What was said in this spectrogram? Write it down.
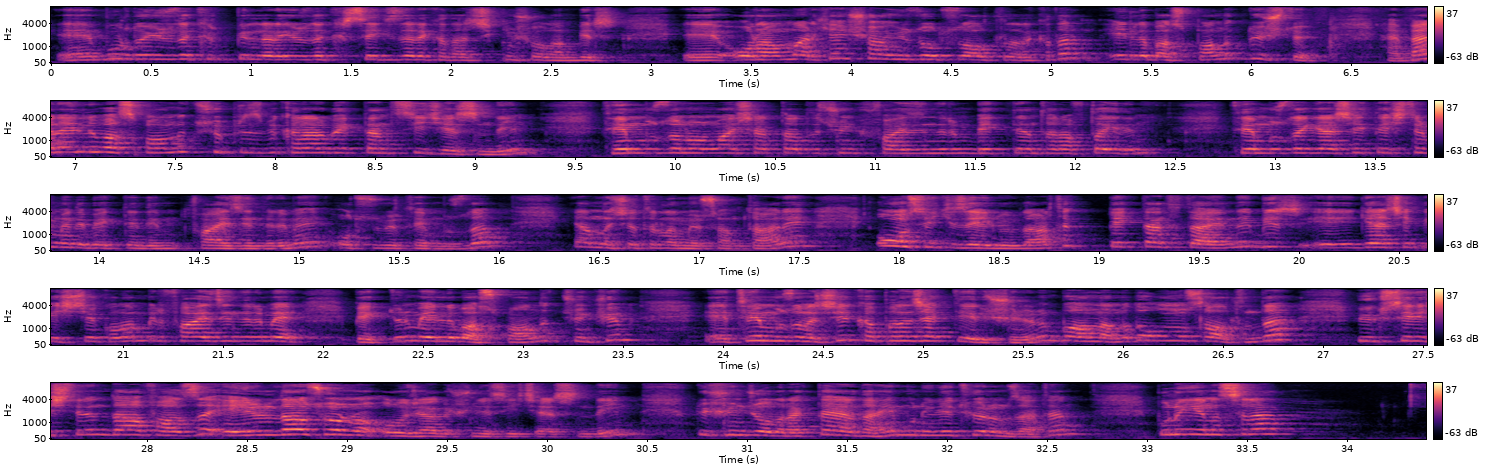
E, burada %41'lere, %48'lere kadar çıkmış olan bir e, oran varken şu an %36'lara kadar 50 bas puanlık düştü. Ha, ben 50 bas puanlık sürpriz bir karar beklentisi içerisindeyim. Temmuz'da normal şartlarda çünkü faiz indirimi bekleyen taraftaydım. Temmuz'da gerçekleştirmedi beklediğim faiz indirimi 31 Temmuz'da. Yanlış hatırlamıyorsam tarih. 18 Eylül'de artık beklenti dahilinde bir e, gerçekleşecek olan bir faiz indirimi bekliyorum. 50 bas puanlık çünkü e, Temmuz'un açığı kapanacak diye düşünüyorum. Bu anlamda da ons altında yükselişlerin daha fazla Eylül'den sonra olacağı düşüncesi içerisindeyim. Düşünce olarak da her daim bunu iletiyorum zaten. Bunun yanı sıra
